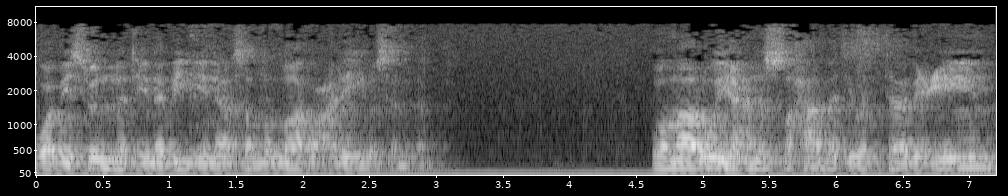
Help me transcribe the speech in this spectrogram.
وبسنة نبينا صلى الله عليه وسلم. وما روي عن الصحابة والتابعين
